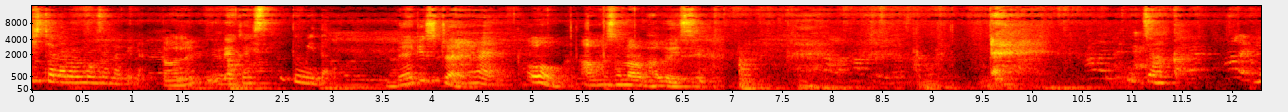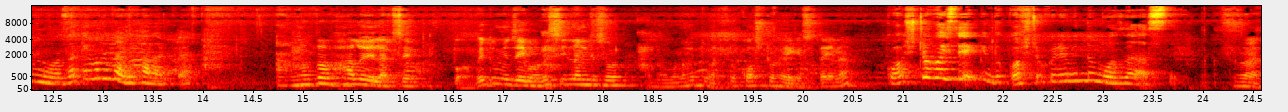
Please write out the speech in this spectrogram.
স্টাইল আমার মজা লাগে না। তাহলে? দেখাইছি তুমি দাও। ব্যাগ স্টাইল হ্যাঁ। ও আমার জন্য আর ভালো হয়েছে। যাক মজা কেমন লাগে খাবারটা আমার তো ভালোই লাগছে। তবে তুমি যেভাবে সিলাম দিছো আমার মনে হয় তোমার একটু কষ্ট হয়ে গেছে তাই না? কষ্ট হয়েছে কিন্তু কষ্ট করে কিন্তু মজা আছে। হ্যাঁ।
